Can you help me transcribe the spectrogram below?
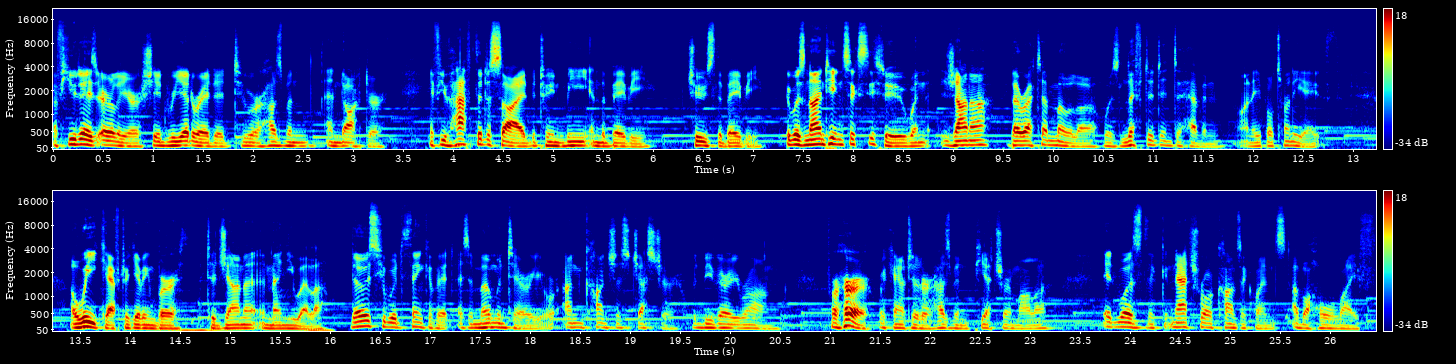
A few days earlier, she had reiterated to her husband and doctor If you have to decide between me and the baby, choose the baby. It was 1962 when Gianna Beretta Molla was lifted into heaven on April 28th, a week after giving birth to Gianna Emanuela. Those who would think of it as a momentary or unconscious gesture would be very wrong. For her, recounted her husband Pietro Molla, it was the natural consequence of a whole life.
